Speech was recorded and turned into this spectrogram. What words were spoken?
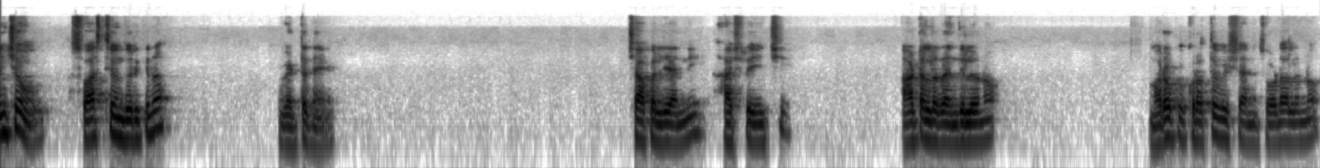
కొంచెం స్వాస్థ్యం దొరికినా వెంటనే చాపల్యాన్ని ఆశ్రయించి ఆటల రందిలోనో మరొక క్రొత్త విషయాన్ని చూడాలనో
